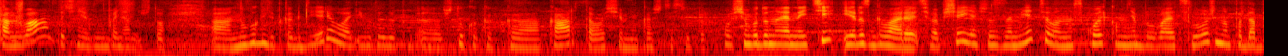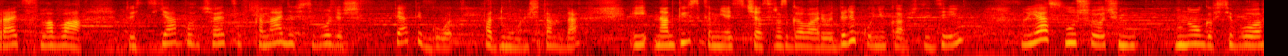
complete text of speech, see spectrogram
канва, точнее, это непонятно что, а, но выглядит как дерево, и вот эта э, штука как э, карта, вообще, мне кажется, супер. В общем, буду, наверное, идти и разговаривать. Вообще, я сейчас заметила, насколько мне бывает сложно подобрать слова. То есть я, получается, в Канаде всего лишь пятый год, подумаешь там, да. И на английском я сейчас разговариваю далеко не каждый день, но я слушаю очень много всего,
